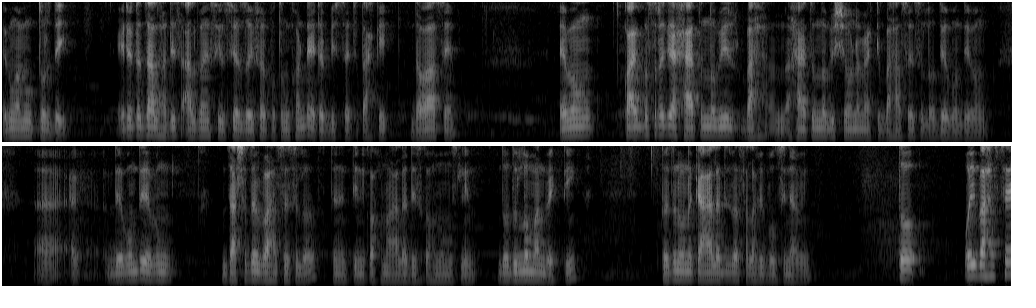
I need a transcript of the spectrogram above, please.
এবং আমি উত্তর দেই। এটা একটা জাল হাদিস, আলবানি সিলসিয়া জয়ফার প্রথম খণ্ডে এটা বিস্তারিত তাহকিক দেওয়া আছে। এবং কয়েক বছর আগে হায়াতুন নবীর বাহা, হায়াতুন নবীর শিরোনামে একটি বাহাস হয়েছিল দেওবন্দি এবং আহ, দেওবন্দি এবং যার সাথে বাহাস হয়েছিল তিনি তিনি কখনো আলাদিস কখনো মুসলিম দোদুল্যমান ব্যক্তি। তো জন্য ওনাকে আলাদিস বা সালাফি বলছি না আমি। তো ওই বাহাসে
